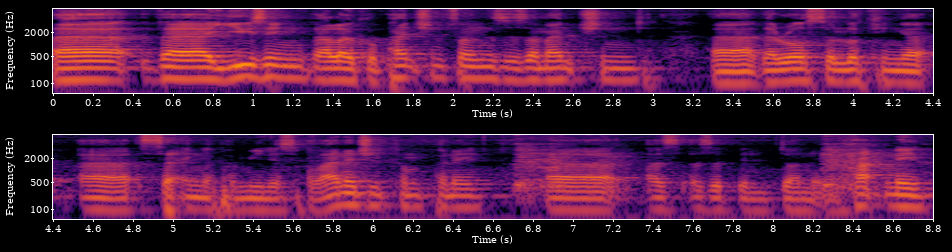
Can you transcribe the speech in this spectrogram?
Uh, they're using their local pension funds, as I mentioned. Uh, they're also looking at uh, setting up a municipal energy company, uh, as, as has been done in Hackney.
